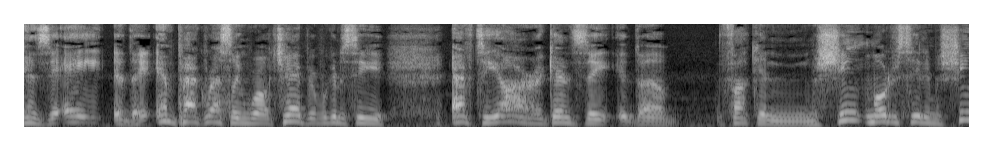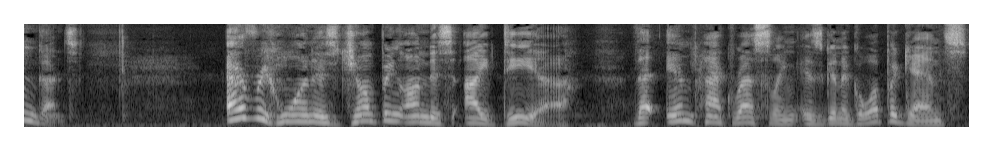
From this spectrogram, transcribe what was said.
against the A, the Impact Wrestling World Champion. We're going to see FTR against the the fucking machine Motor City Machine Guns. Everyone is jumping on this idea that Impact Wrestling is going to go up against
